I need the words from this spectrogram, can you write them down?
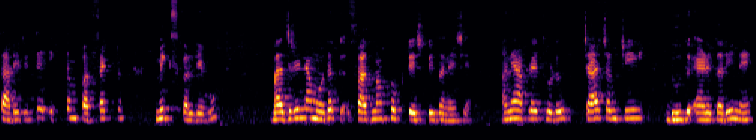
સારી રીતે એકદમ પરફેક્ટ મિક્સ કરી લેવું. બાજરીના મોદક સ્વાદમાં ખૂબ ટેસ્ટી બને છે. અને આપણે થોડું ચાર ચમચી દૂધ એડ કરીને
